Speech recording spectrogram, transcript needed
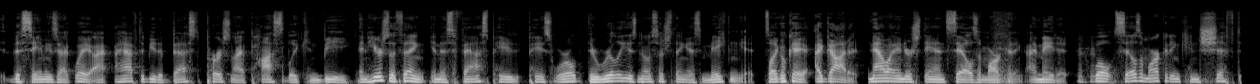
the same exact way. I, I have to be the best person I possibly can be. And here's the thing in this fast paced world, there really is no such thing as making it. It's like, okay, I got it. Now I understand sales and marketing. I made it. Mm-hmm. Well, sales and marketing can shift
